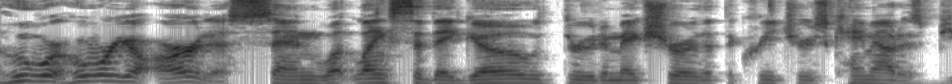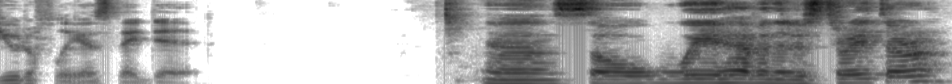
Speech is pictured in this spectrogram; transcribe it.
who were who were your artists and what lengths did they go through to make sure that the creatures came out as beautifully as they did? Uh, so we have an illustrator,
